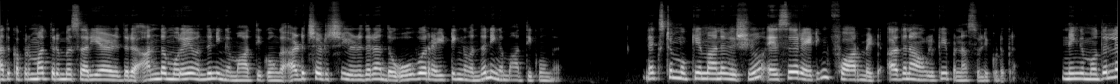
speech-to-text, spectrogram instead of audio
அதுக்கப்புறமா திரும்ப சரியாக எழுதுற. அந்த முறையை வந்து நீங்கள் மாற்றிக்கோங்க அடிச்சடிச்சு எழுதுகிற அந்த ஓவர் ரைட்டிங்கை வந்து நீங்கள் மாற்றிக்கோங்க நெக்ஸ்ட் முக்கியமான விஷயம் எஸ்ஏ ரைட்டிங் ஃபார்மேட் அதை நான் உங்களுக்கு இப்போ நான் சொல்லிக் கொடுக்குறேன். நீங்கள் முதல்ல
